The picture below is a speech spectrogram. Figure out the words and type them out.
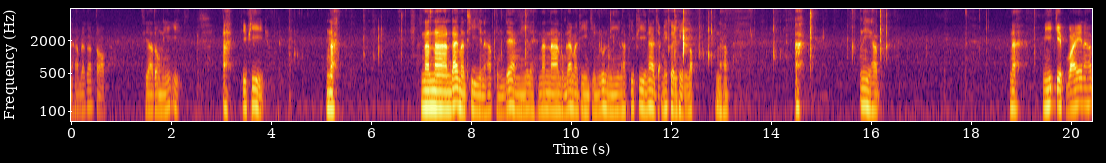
นะครับ แล้วก็ตอกศิลาตรงนี้อีกอะพี่ๆนะ นานๆได้มาทีนะครับ ผมแจ้งนี้เลยนานๆผมได้มาทีจริงๆรุ่นนี้นะครับ พี่ๆน่าจะไม่เคยเห็นหรอกนะครับอะนี่ครับนะมีเก็บไว้นะครับ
